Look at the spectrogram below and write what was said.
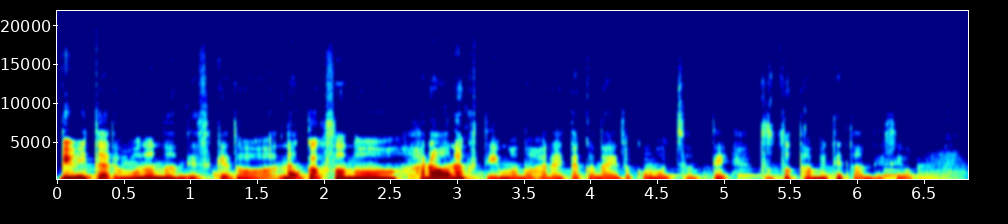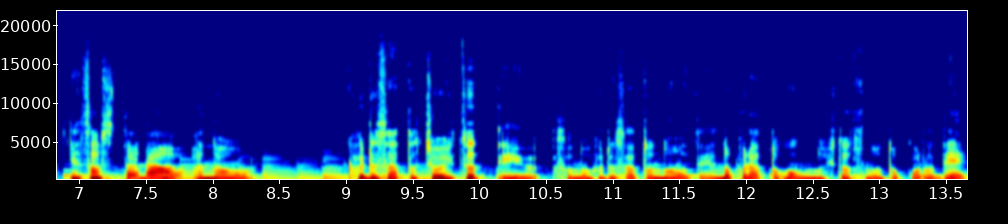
ビビたるものなんですけどなんかその払わなくていいものを払いたくないとか思っちゃってずっと貯めてたんですよ。でそしたらあのふるさとチョイスっていうそのふるさと納税のプラットフォームの一つのところで、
